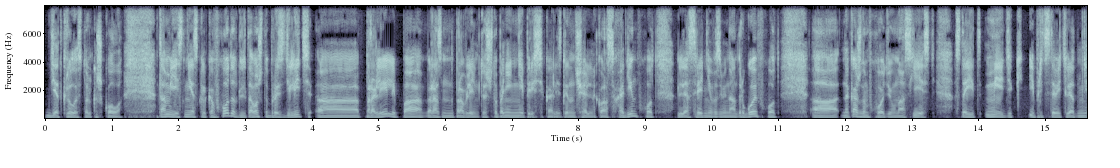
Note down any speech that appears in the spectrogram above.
где открылась только школа. Там есть несколько входов для того, чтобы разделить э, параллели по разным направлениям, то есть чтобы они не пересекались. Для начальных классов один вход, для среднего звена другой вход. Э, на каждом входе у нас есть стоит медик и представитель админи...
